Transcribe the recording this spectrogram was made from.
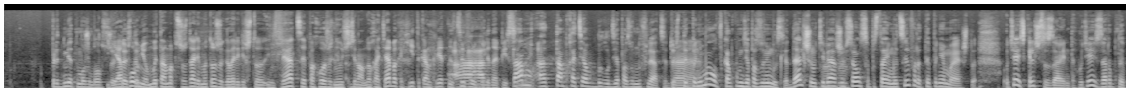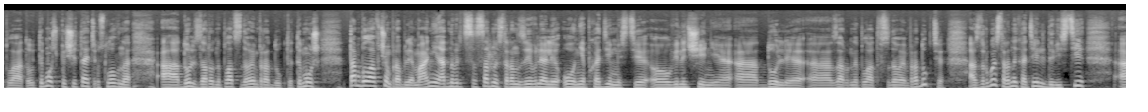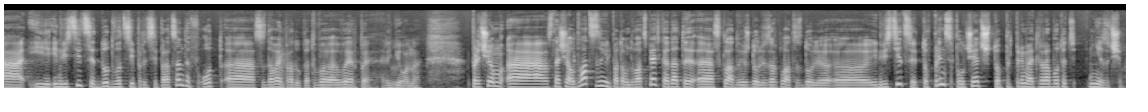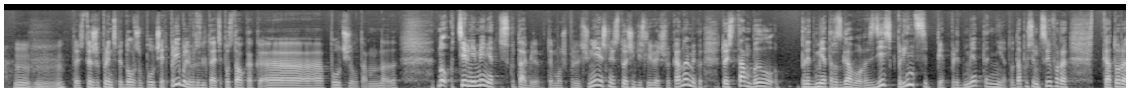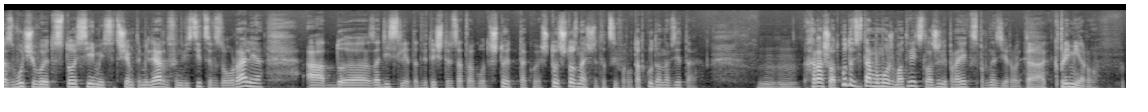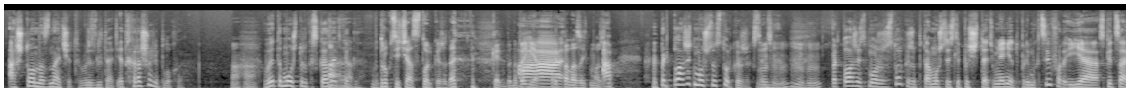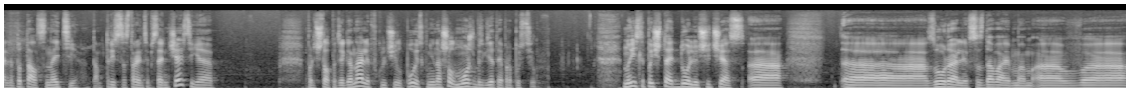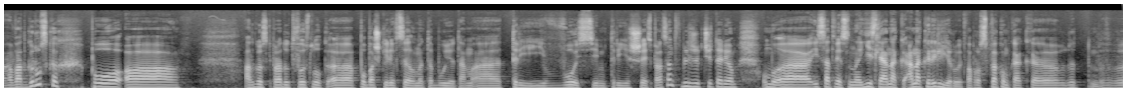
предмет было обсуждать. Я То есть помню, ты- мы там обсуждали, мы тоже говорили, что инфляция, похоже, не учтена, но хотя бы какие-то конкретные цифры А были написаны. Там, а там хотя бы был диапазон инфляции. То есть Да. ты понимал, в каком диапазоне мысли. Дальше у тебя же все равно сопоставимые цифры, ты понимаешь, что у тебя есть количество занятых, у тебя есть заработная плата, ты можешь посчитать условно а, долю заработной платы создаваемые продукты. Ты можешь... Там была в чем проблема? Они с одной стороны, заявляли о необходимости а, увеличения а, доли а, заработной платы в создаваемом продукте, а с другой стороны хотели довести инвестиции до 20% от а, создаваемого продукта, от ВРП региона. Причем а, сначала 20 заявили, потом 25. Когда ты э, складываешь долю зарплаты с долю э, инвестиций, то, в принципе, получается, что предпринимателю работать незачем. Мгм. То есть ты же, в принципе, должен получать прибыль в результате после того, как э, получил там... на- Ну, тем не менее, это дискутабельно. Ты можешь привлечь внешний источник, если веришь в экономику. То есть там был предмет разговора. Здесь, в принципе, предмета нет. Вот, допустим, цифра, которая озвучивает 170 с чем-то миллиардов инвестиций в Зауралье а, до- за 10 лет, до 2030 года. Что это такое? Что, что значит эта цифра? Вот откуда она взята? Хорошо, откуда взята мы можем ответить, сложили проект, спрогнозировали. Так. К примеру. А что она значит в результате? Это хорошо или плохо? Ага. Вы это можете только сказать, А, как... да. Вдруг сейчас столько же, да? Как бы, например, А- предположить можно. а предположить может столько же, кстати. Предположить можно столько же, потому что если посчитать, у меня нет прямых цифр, и я специально пытался найти там 300 страниц описательной части, я прочитал по диагонали, включил поиск, не нашел, может быть, где-то я пропустил. Но если посчитать долю сейчас а, а, за Урале в создаваемом а, в, в отгрузках по а, отгрузки продуктов и услуг а, по Башкирии в целом это будет там а, 3,8-3,6% ближе к 4. Ум, а, И, соответственно, если она, она коррелирует, вопрос в каком, как э,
